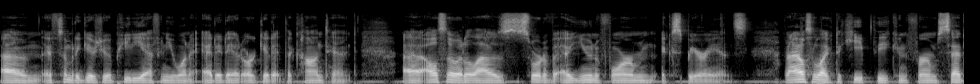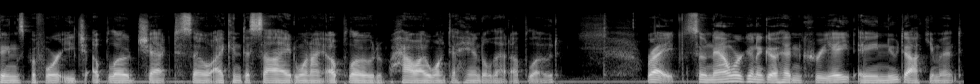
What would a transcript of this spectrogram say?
um, if somebody gives you a PDF and you want to edit it or get at the content. Uh, also, it allows sort of a uniform experience. And I also like to keep the confirm settings before each upload checked so I can decide when I upload how I want to handle that upload. Right, so now we're going to go ahead and create a new document,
